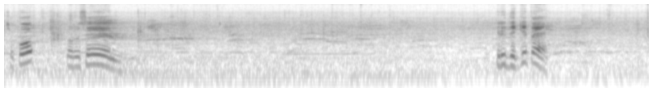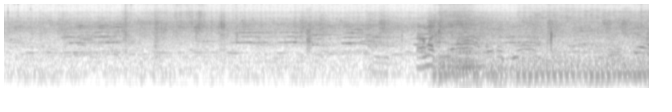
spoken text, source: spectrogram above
Cukup, terusin. Kiri dikit eh. Nah, Sekarang maju ya, maju ya. Terus ya.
